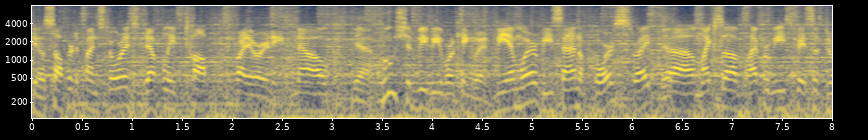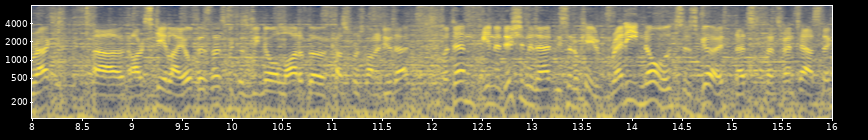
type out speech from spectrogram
you know, software-defined storage, definitely top priority. Now, Yeah. who should we be working with? VMware, vSAN, of course, right? Uh, Microsoft Hyper-V, Spaces Direct, uh, our Scale.io business, because we know a lot of the customers want to do that. But then, in addition to that, we said, okay, ready nodes is good, that's, that's fantastic,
